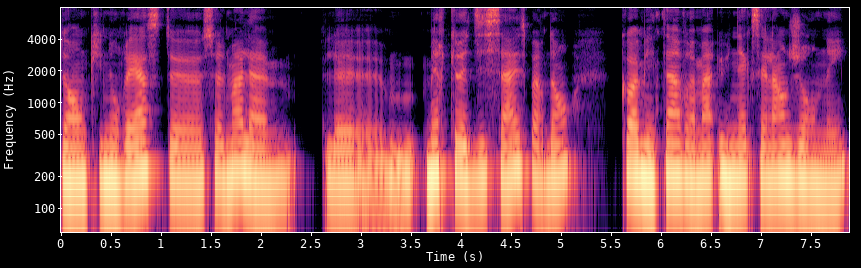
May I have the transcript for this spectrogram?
Donc, il nous reste euh, seulement la, le mercredi 16, pardon, comme étant vraiment une excellente journée.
